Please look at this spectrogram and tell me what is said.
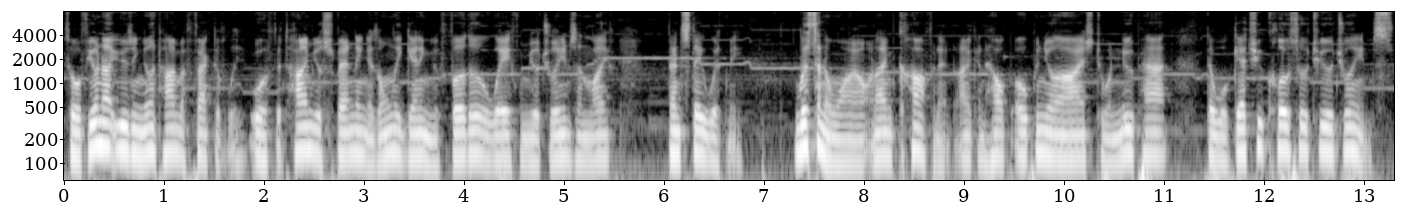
So if you're not using your time effectively, or if the time you're spending is only getting you further away from your dreams in life, then stay with me. Listen a while, and I'm confident I can help open your eyes to a new path that will get you closer to your dreams.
